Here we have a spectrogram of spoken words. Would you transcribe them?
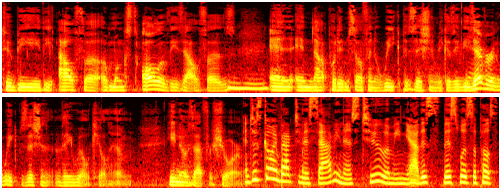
to be the alpha amongst all of these alphas and, and not put himself in a weak position because if he's Mm-hmm. Yeah. ever in a weak position, they will kill him. He knows that for sure. And just going back to his savviness too. I mean, yeah, this this was supposed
